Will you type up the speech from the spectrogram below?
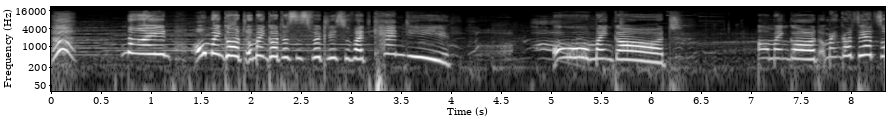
Oh mein Gott, oh mein Gott, das ist wirklich soweit. Candy! Oh mein Gott. Oh mein Gott, oh mein Gott, sie hat so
